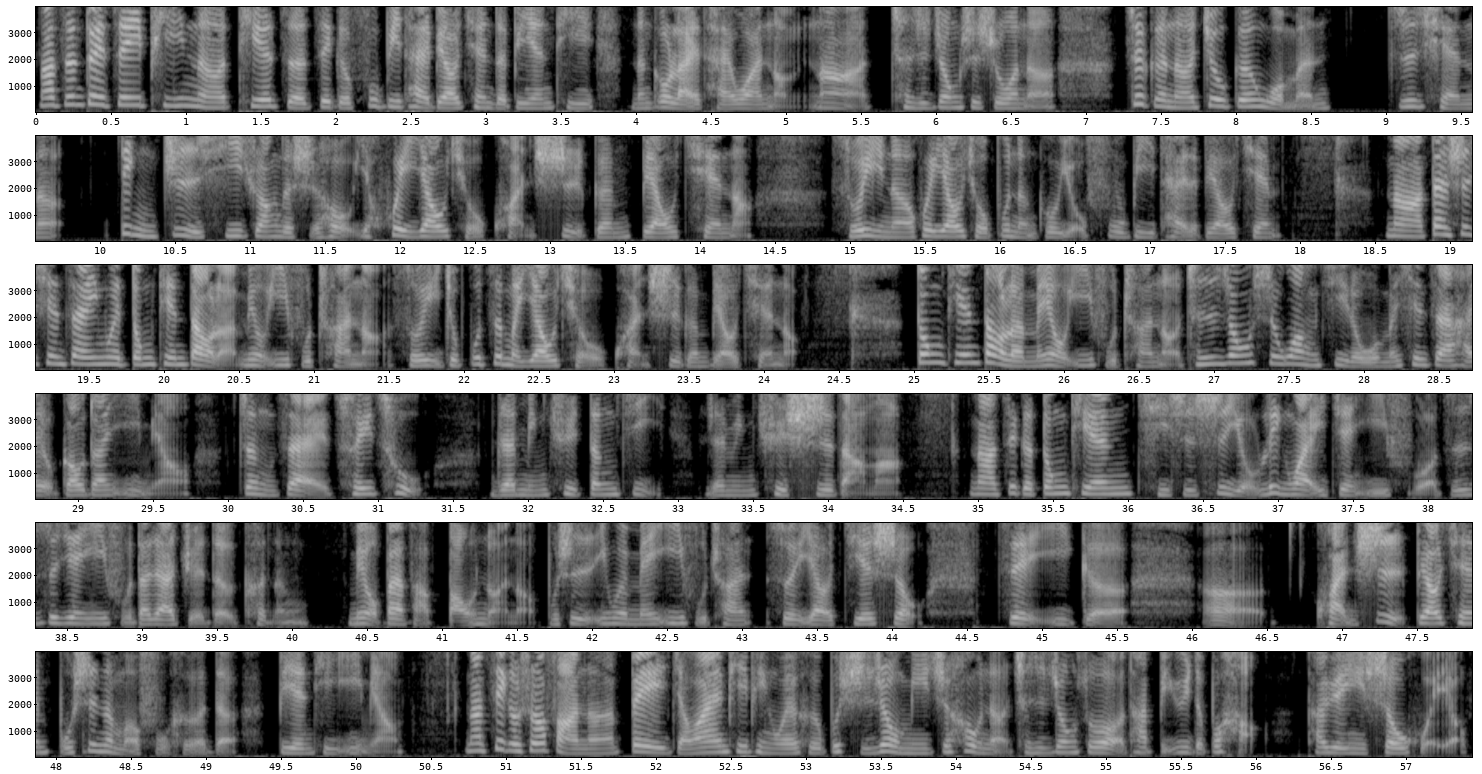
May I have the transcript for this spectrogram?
那针对这一批呢，贴着这个复必泰标签的 BNT 能够来台湾呢、哦？那陈时中是说呢，这个呢就跟我们之前呢定制西装的时候也会要求款式跟标签呢、啊，所以呢会要求不能够有复必泰的标签。那但是现在因为冬天到了，没有衣服穿了、所以就不这么要求款式跟标签了。冬天到了，没有衣服穿了。陈时中是忘记了，我们现在还有高端疫苗正在催促人民去登记、人民去施打嘛。那这个冬天其实是有另外一件衣服哦，只是这件衣服大家觉得可能没有办法保暖了，不是因为没衣服穿，所以要接受这一个呃款式标签不是那么符合的 BNT 疫苗。那这个说法呢，被蒋万安批评为何不食肉糜之后呢，陈时中说他比喻的不好，他愿意收回哦。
